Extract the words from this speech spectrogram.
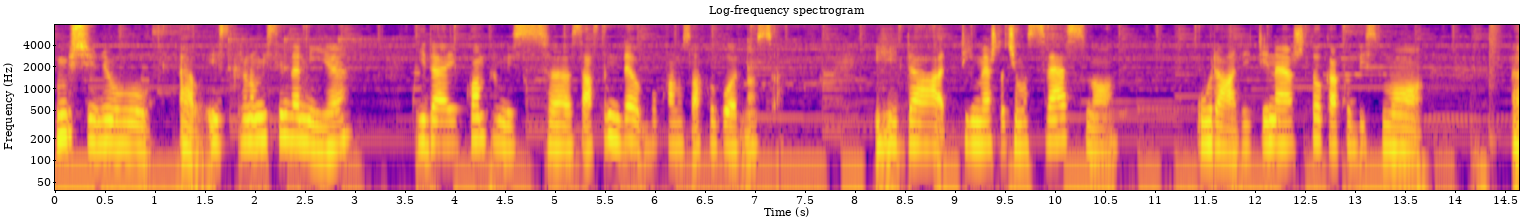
U mišljenju, evo, iskreno mislim da nije i da je kompromis e, sastavni deo bukvalno svakog odnosa i da time što ćemo svesno uraditi nešto kako bismo uh,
